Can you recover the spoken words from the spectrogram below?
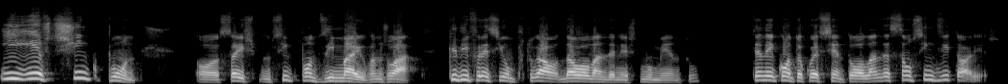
E estes cinco pontos, ou seis, cinco pontos e meio, vamos lá, que diferenciam Portugal da Holanda neste momento, tendo em conta o coeficiente da Holanda, são cinco vitórias.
